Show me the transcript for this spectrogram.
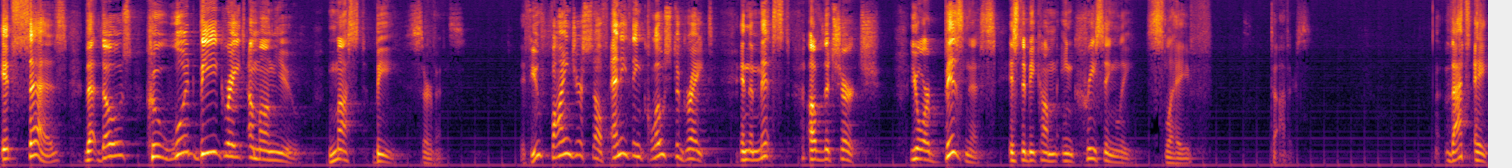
It says that those who would be great among you must be servants. If you find yourself anything close to great, in the midst of the church. Your business is to become increasingly slave to others. That's a,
